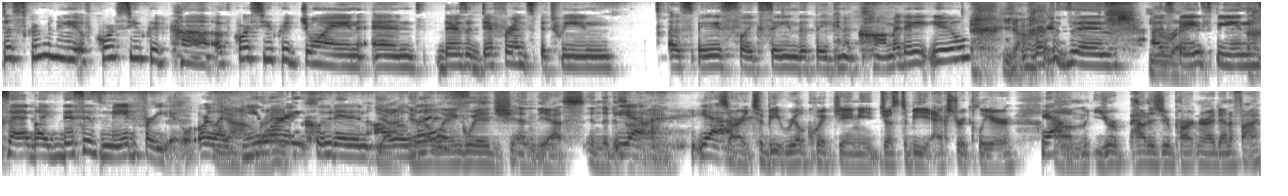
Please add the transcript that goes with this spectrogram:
discriminate. Of course you could come. Of course you could join. And there's a difference between a space like saying that they can accommodate you Yeah. versus a You're right. space being said like this is made for you or like Yeah, you are included in all yeah, of in this. the language and yes, in the design. Yeah. Sorry, to be real quick, Jamie, just to be extra clear. Yeah. Um, your how does your partner identify?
